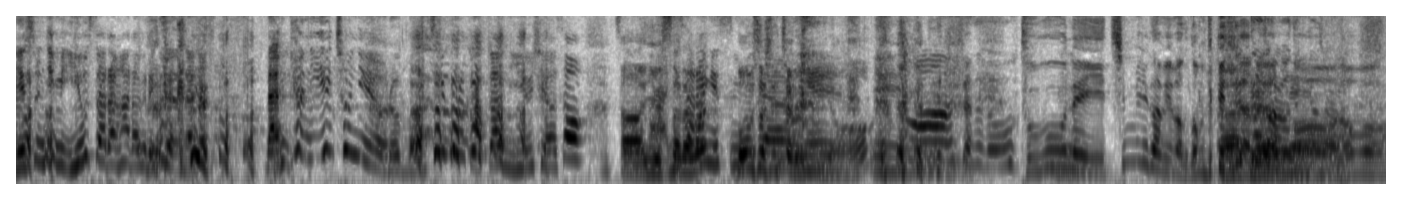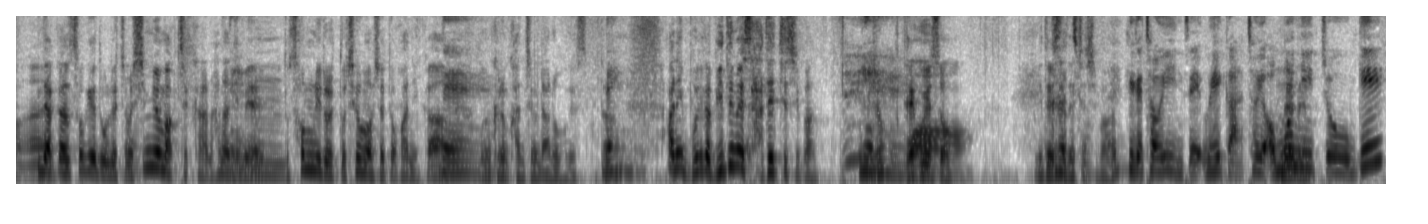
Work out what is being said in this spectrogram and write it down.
예수님이 이웃 사랑하라 그랬잖아요. 남편이 일촌이에요, 여러분. 최고로 가까운 이웃이어서 서로 아, 많이 사랑했습니다. 몸소 실천했군요. 예, 예. 아, 진짜 진짜 너무. 두 분의 이 친밀감이 막 너무 느껴지지 아? 어. 너무. 아. 근데 아까 소개에도 올렸지만 신묘막측한 하나님의 또 섭리를 또 체험하셨다고 하니까 네. 오늘 그런 관점을 나눠보겠습니다. 네. 아니 보니까 믿음의 4대째 집안 그죠? 예. 대구에서 와. 믿음의 그렇죠. 4대째 집안 그러니까 저희 이제 외가 저희 어머니 네네. 쪽이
